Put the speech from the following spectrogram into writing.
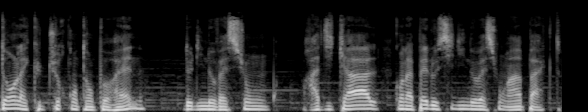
dans la culture contemporaine de l'innovation radicale, qu'on appelle aussi l'innovation à impact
